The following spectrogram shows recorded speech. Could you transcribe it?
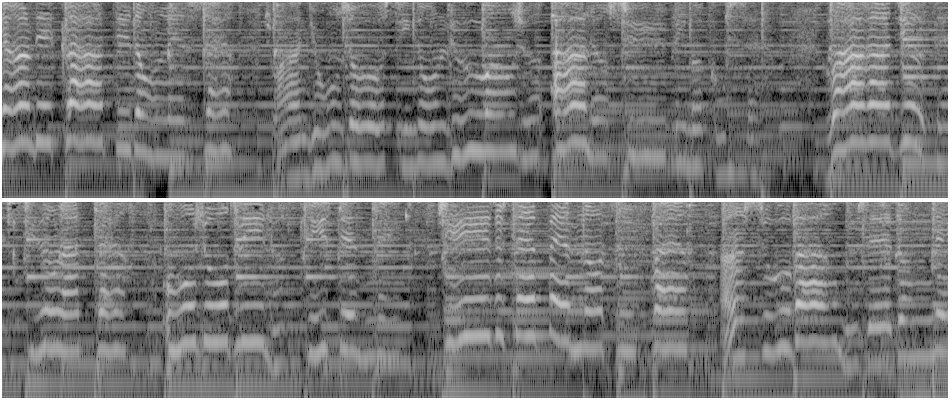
vient d'éclater dans les airs. Joignons aussi nos louanges à leur sublime concert. Gloire à Dieu, paix sur la terre. Aujourd'hui, le Christ est né. Jésus s'est fait notre frère. Un sauveur nous est donné.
